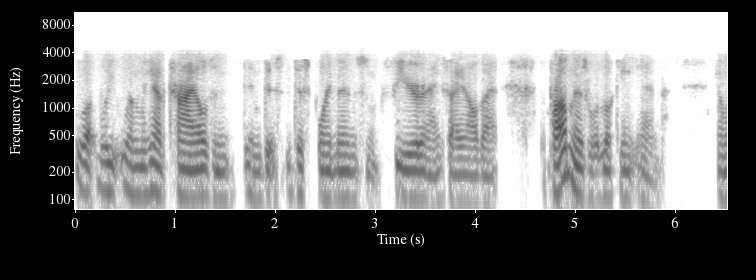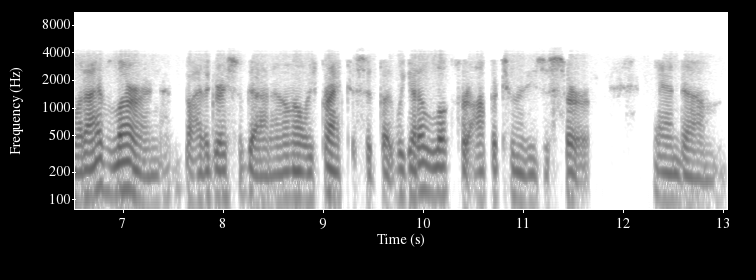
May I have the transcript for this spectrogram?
what we when we have trials and, and dis- disappointments and fear and anxiety and all that, the problem is we're looking in. And what I've learned by the grace of God, I don't always practice it, but we got to look for opportunities to serve. And um,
